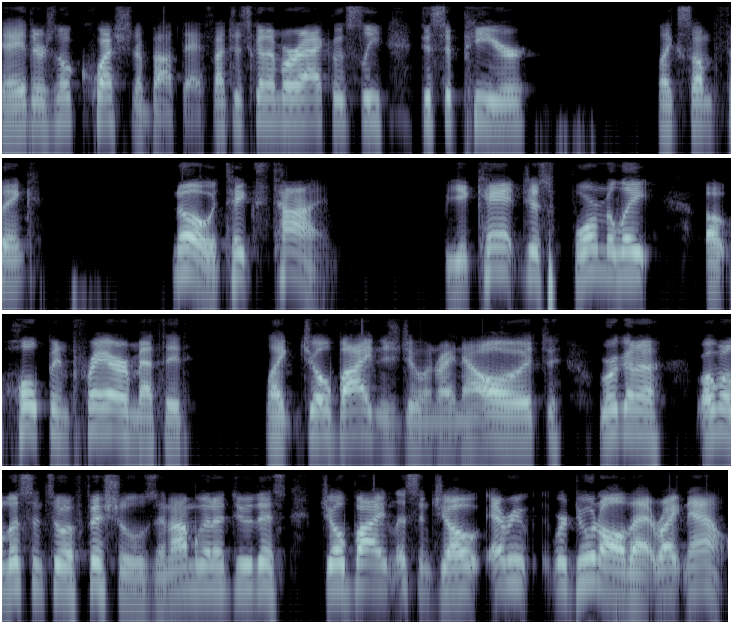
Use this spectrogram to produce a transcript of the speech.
Okay, there's no question about that. It's not just going to miraculously disappear like some think. No, it takes time. But you can't just formulate a hope and prayer method like Joe Biden is doing right now. Oh, it's, we're gonna we're gonna listen to officials and I'm gonna do this. Joe Biden, listen, Joe, every we're doing all that right now.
